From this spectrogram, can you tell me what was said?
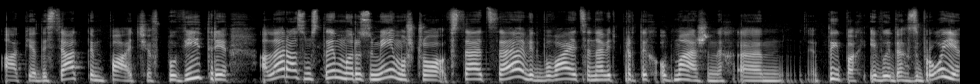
А 50 тим паче в повітрі. Але разом з тим ми розуміємо, що все це відбувається навіть при тих обмежених е, типах і видах зброї,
